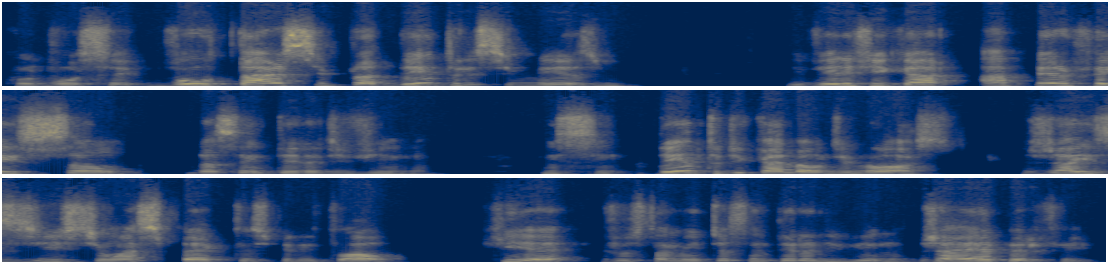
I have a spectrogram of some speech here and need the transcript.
quando você voltar-se para dentro de si mesmo e verificar a perfeição da centelha divina. E sim, dentro de cada um de nós já existe um aspecto espiritual que é justamente a centelha divina. Já é perfeito.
